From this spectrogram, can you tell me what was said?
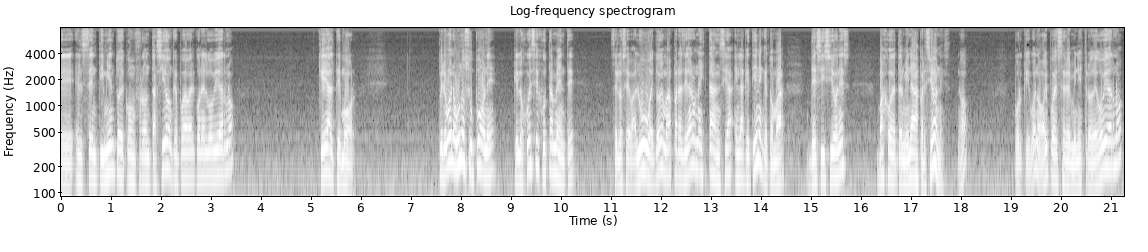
eh, el sentimiento de confrontación que puede haber con el gobierno, que al temor. Pero bueno, uno supone que los jueces justamente se los evalúa y todo lo demás para llegar a una instancia en la que tienen que tomar decisiones bajo determinadas presiones, ¿no? Porque, bueno, hoy puede ser el ministro de gobierno,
